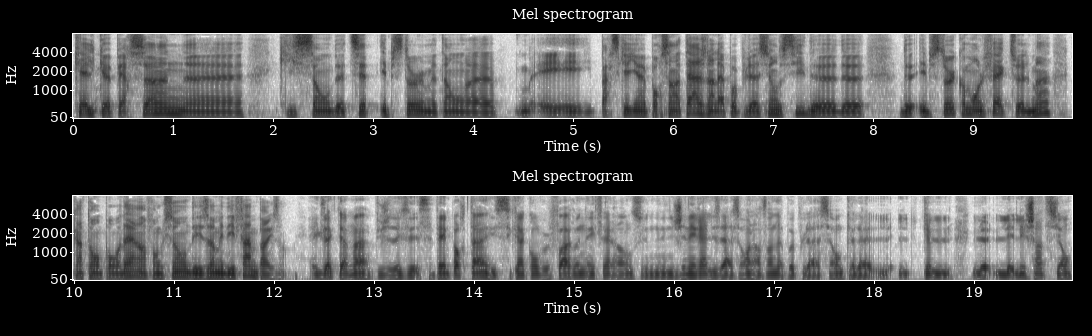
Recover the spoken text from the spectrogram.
quelques personnes euh, qui sont de type hipster, mettons, euh, et, parce qu'il y a un pourcentage dans la population aussi de, de, comme on le fait actuellement, quand on pondère en fonction des hommes et des femmes, par exemple. Exactement. Puis je veux que c'est- important ici quand on veut faire une inférence, une, généralisation à l'ensemble de la population, que que l'échantillon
